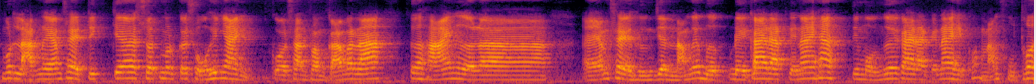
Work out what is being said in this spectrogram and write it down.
một lát nữa em sẽ trích à, xuất một cái số hình ảnh của sản phẩm camera. Thứ hai nữa là em sẽ hướng dẫn nắm cái bước để cài đặt cái này ha. Thì mỗi người cài đặt cái này thì khoảng 5 phút thôi.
